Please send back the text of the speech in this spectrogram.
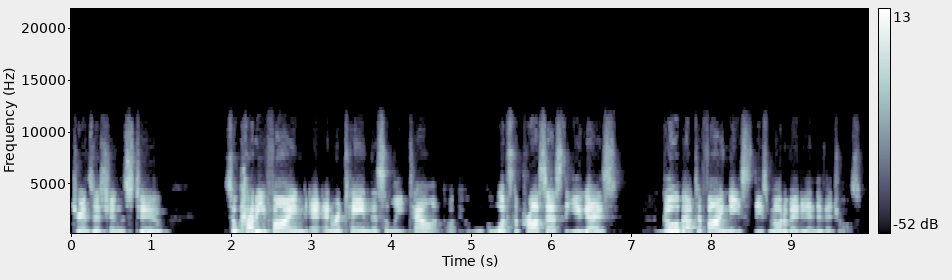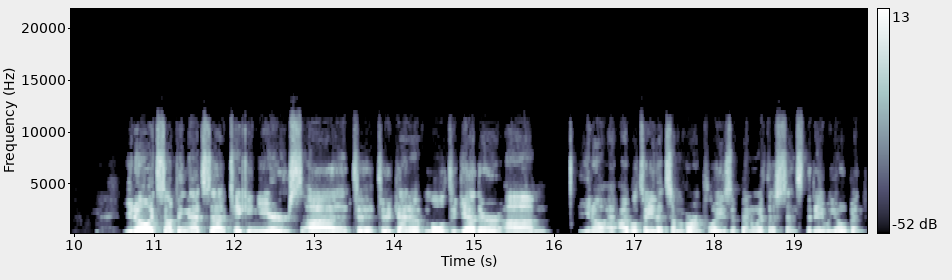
transitions to. So how do you find and, and retain this elite talent? What's the process that you guys go about to find these these motivated individuals? You know, it's something that's uh, taken years uh, to to kind of mold together. Um, you know, I, I, will tell you that some of our employees have been with us since the day we opened.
